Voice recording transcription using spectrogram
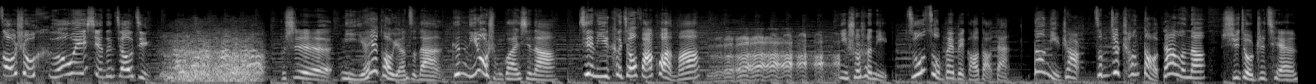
遭受核威胁的交警。不是你爷爷搞原子弹，跟你有什么关系呢？借你一颗交罚款吗？你说说你，祖祖辈辈搞导弹，到你这儿怎么就成导弹了呢？许久之前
